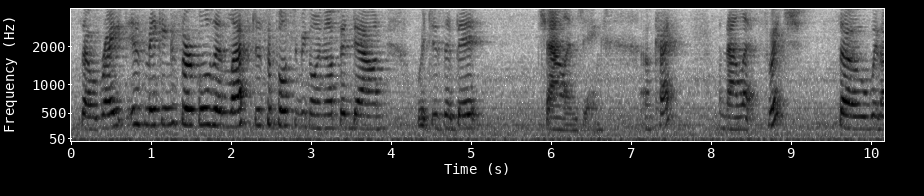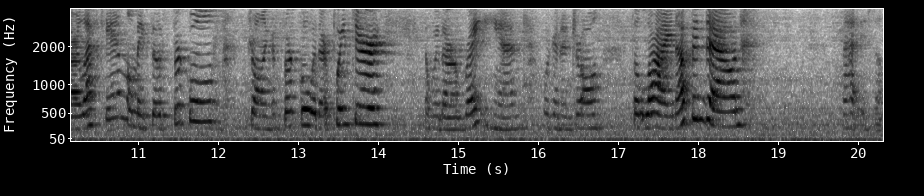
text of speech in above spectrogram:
So right is making circles and left is supposed to be going up and down, which is a bit challenging. Okay, and now let's switch. So with our left hand, we'll make those circles, drawing a circle with our pointer, and with our right hand, we're gonna draw the line up and down that is a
